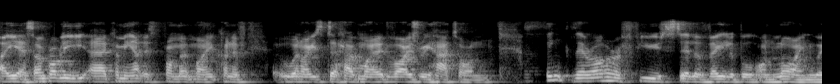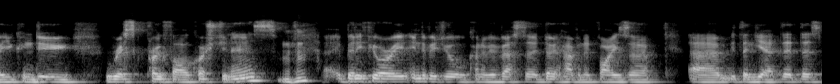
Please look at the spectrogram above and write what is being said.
Uh, yes, I'm probably uh, coming at this from my kind of when I used to have my advisory hat on think there are a few still available online where you can do risk profile questionnaires. Mm-hmm. Uh, but if you're an individual kind of investor, don't have an advisor, um, then yeah, there, there's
